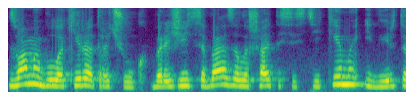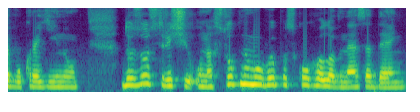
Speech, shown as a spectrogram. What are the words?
З вами була Кіра Трачук. Бережіть себе, залишайтеся стійкими і вірте в Україну. До зустрічі у наступному випуску. Головне за день.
